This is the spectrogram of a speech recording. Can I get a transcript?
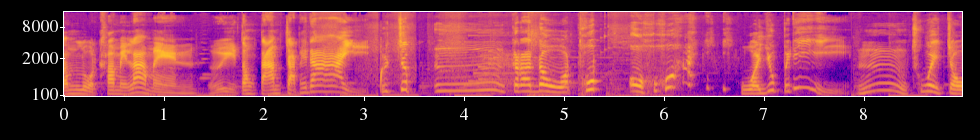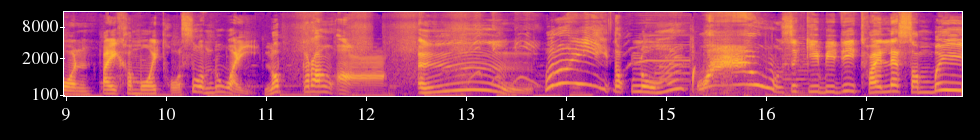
ตำรวจคาเมล่าแมนเฮ้ยต้องตามจับให้ได้อุ๊ยจึ๊บอืมกระโดดทุบโอ้โห หัวยุบไปดิ อืม ช่วยโจรไปขโมยโถส้วมด้วย ลบกล้องออก เออ เฮ้ย ตกหลุม ว้าว สกีบิดี้ทอยเลตซอมบี้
